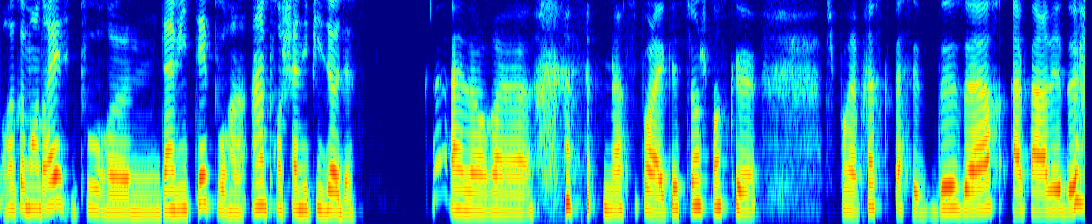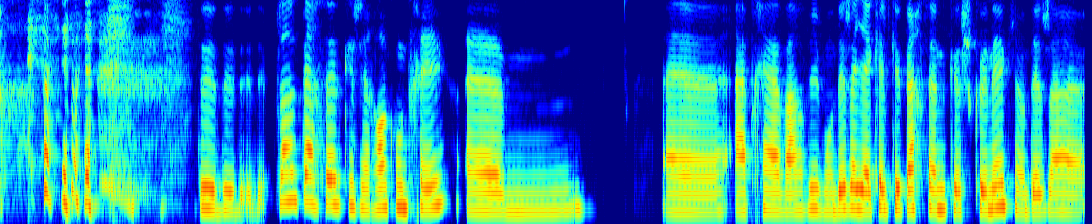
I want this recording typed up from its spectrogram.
recommanderais pour euh, d'inviter pour un, un, prochain épisode? Alors, euh, merci pour la question. Je pense que je pourrais presque passer deux heures à parler de de, de, de, plein de personnes que j'ai rencontrées. Euh, euh, après avoir vu, bon déjà il y a quelques personnes que je connais qui ont déjà euh,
